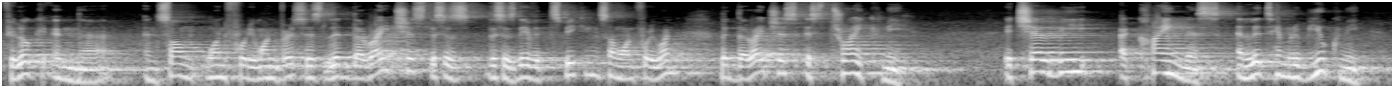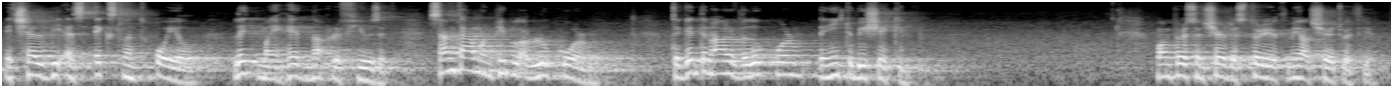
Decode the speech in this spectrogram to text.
If you look in, uh, in Psalm 141 verses, let the righteous, this is, this is David speaking, Psalm 141, let the righteous strike me. It shall be a kindness, and let him rebuke me. It shall be as excellent oil. Let my head not refuse it. Sometimes when people are lukewarm, to get them out of the lukewarm, they need to be shaken. One person shared a story with me, I'll share it with you.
